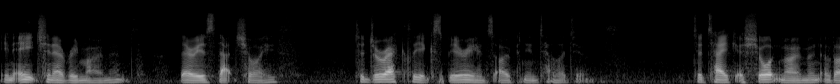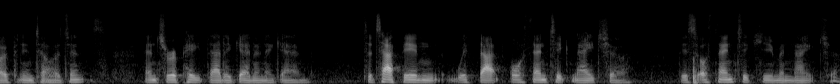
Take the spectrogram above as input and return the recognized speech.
In each and every moment, there is that choice to directly experience open intelligence, to take a short moment of open intelligence and to repeat that again and again, to tap in with that authentic nature, this authentic human nature,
